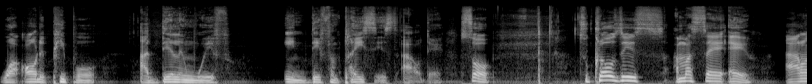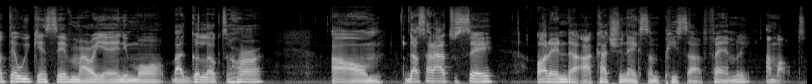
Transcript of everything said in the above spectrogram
what all the people are dealing with in different places out there. So to close this, I must say, hey, I don't think we can save Mariah anymore, but good luck to her. Um, that's what I have to say. Other than that, I'll catch you next on Peace Out Family. I'm out.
